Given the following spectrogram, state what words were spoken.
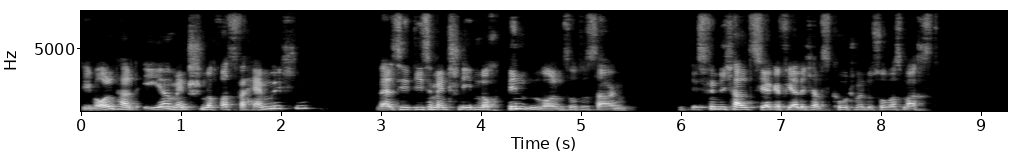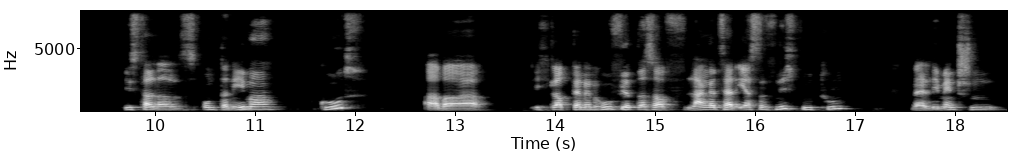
Die wollen halt eher Menschen noch was verheimlichen, weil sie diese Menschen eben noch binden wollen, sozusagen. Das finde ich halt sehr gefährlich als Coach, wenn du sowas machst. Ist halt als Unternehmer gut, aber ich glaube, deinen Ruf wird das auf lange Zeit erstens nicht gut tun, weil die Menschen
